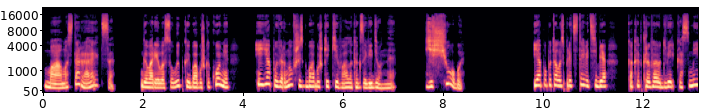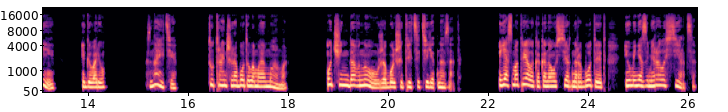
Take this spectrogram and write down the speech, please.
«Мама старается», — говорила с улыбкой бабушка Коми, и я, повернувшись к бабушке, кивала, как заведенная. Еще бы! Я попыталась представить себе, как открываю дверь космеи и говорю, «Знаете, тут раньше работала моя мама. Очень давно, уже больше 30 лет назад. Я смотрела, как она усердно работает, и у меня замирало сердце,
